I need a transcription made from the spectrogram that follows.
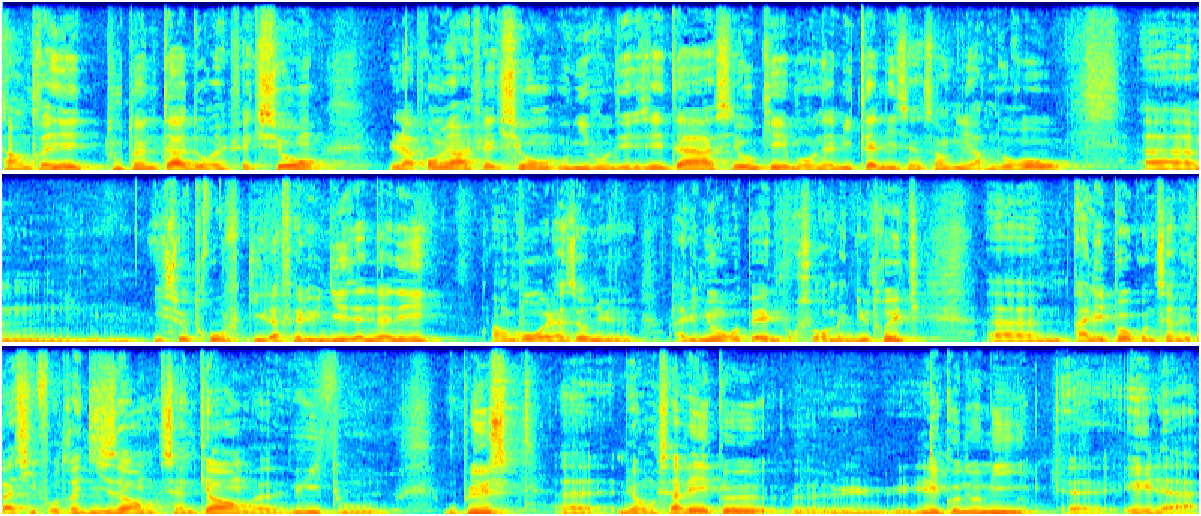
a entraîné tout un tas de réflexions. La première réflexion au niveau des États, c'est OK, bon, on a mis 4 500 milliards d'euros. Euh, il se trouve qu'il a fallu une dizaine d'années, en gros, à l'Union européenne pour se remettre du truc. Euh, à l'époque, on ne savait pas s'il faudrait 10 ans, 5 ans, 8 euh, ou, plus, mais on savait que l'économie et la,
